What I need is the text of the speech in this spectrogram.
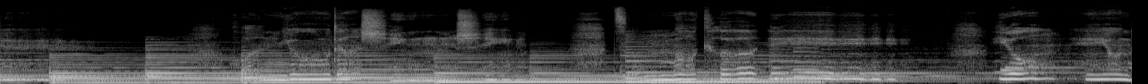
遇。环游的星星，怎么可以拥有你？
